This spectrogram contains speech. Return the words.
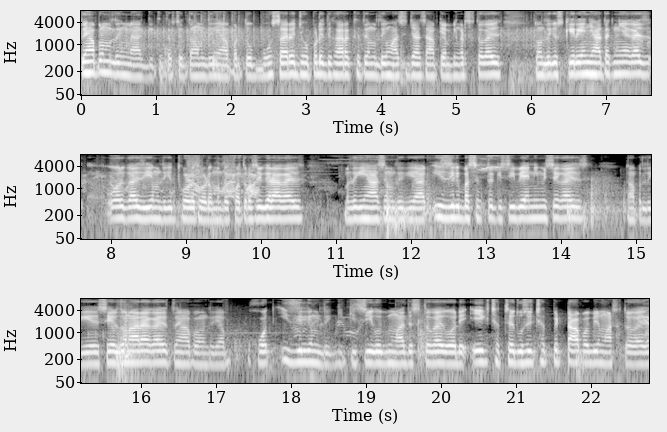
तो यहाँ पर मतलब मैं आगे की तरफ़ चलता हूँ मतलब यहाँ पर तो बहुत सारे झोपड़े दिखा रखे थे मतलब वहाँ से जहाँ से आप कैंपिंग कर सकते हो गाइज़ तो मतलब कि उसकी रेंज यहाँ तक नहीं है गाइज़ और गाइज़ ये मतलब कि थोड़े थोड़े मतलब पत्थरों से गिरा गाइज़ मतलब कि यहाँ से मतलब कि आप इजीली बच सकते हो किसी भी एनिमी से गाइज़ तो यहाँ पर मतलब ये सेफ़ जोन आ रहा है तो यहाँ पर मतलब आप बहुत इजीली मतलब कि किसी को भी मार दे सकते हो गाइज़ और एक छत से दूसरी छत पे टाप भी मार सकते हो गाइज़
